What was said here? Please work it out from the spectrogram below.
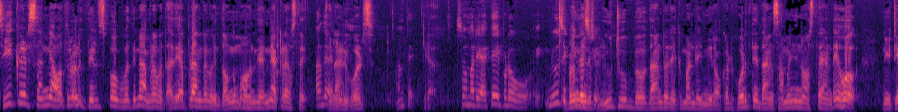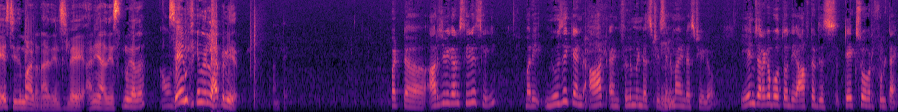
సీక్రెట్స్ అన్ని అవతల వాళ్ళకి తెలిసిపోకపోతేనే అమరావతి. అది అప్పుడే అనుకో దొంగ మోహంది అన్ని అక్కడే వస్తాయి. ఇలాంటి వర్డ్స్ అంతే. యా. సో మరి అయితే ఇప్పుడు మ్యూజిక్ యూట్యూబ్ దాంట్లో రికమెండ్ మీరు ఒకటి కొడితే దానికి సంబంధించిన వస్తాయంటే హో నీ టేస్ట్ ఇది మాట నాకు తెలుసులే అని అది ఇస్తుంది కదా. Same thing will happen here but RGV garu seriously మరి music and art and film industry cinema ఇండస్ట్రీలో ఏం జరగబోతోంది after this takes over full time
